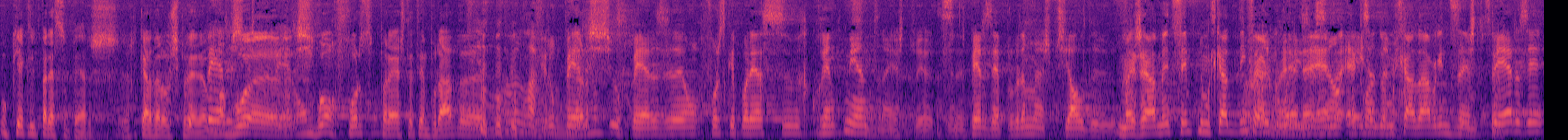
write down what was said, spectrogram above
O que é que lhe parece o Pérez, Ricardo Araújo Pereira? Pérez, boa, Pérez. Um bom reforço para esta temporada? Vamos lá ver, o Pérez, o Pérez é um reforço que aparece recorrentemente. Não é? Este, este Pérez é programa especial de. Mas geralmente sempre no mercado de inverno. É, é, é, quando o mercado abre em dezembro. Este Pérez é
